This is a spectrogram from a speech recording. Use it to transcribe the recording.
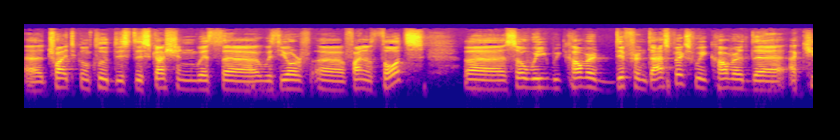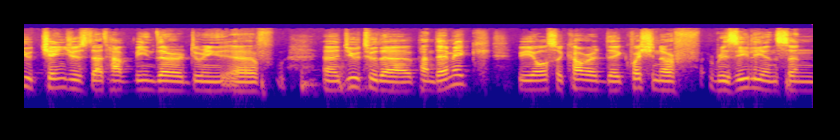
uh, try to conclude this discussion with uh, with your uh, final thoughts. Uh, so we, we covered different aspects. We covered the acute changes that have been there during uh, uh, due to the pandemic. We also covered the question of resilience and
